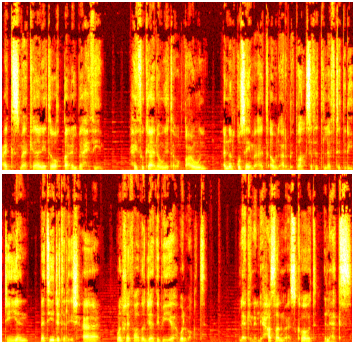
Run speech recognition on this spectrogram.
عكس ما كان يتوقع الباحثين حيث كانوا يتوقعون أن القسيمات أو الأربطة ستتلف تدريجيا نتيجة الإشعاع وانخفاض الجاذبية والوقت. لكن اللي حصل مع سكوت العكس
